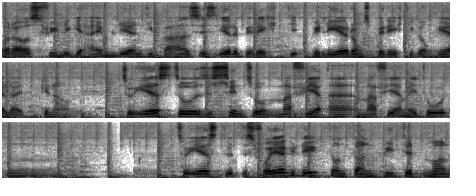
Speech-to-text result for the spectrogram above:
woraus viele Geheimlehren die Basis ihrer Belehrungsberechtigung herleiten. Genau zuerst so, es sind so Mafia-Methoden. Äh, Mafia zuerst wird das Feuer gelegt und dann bietet man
